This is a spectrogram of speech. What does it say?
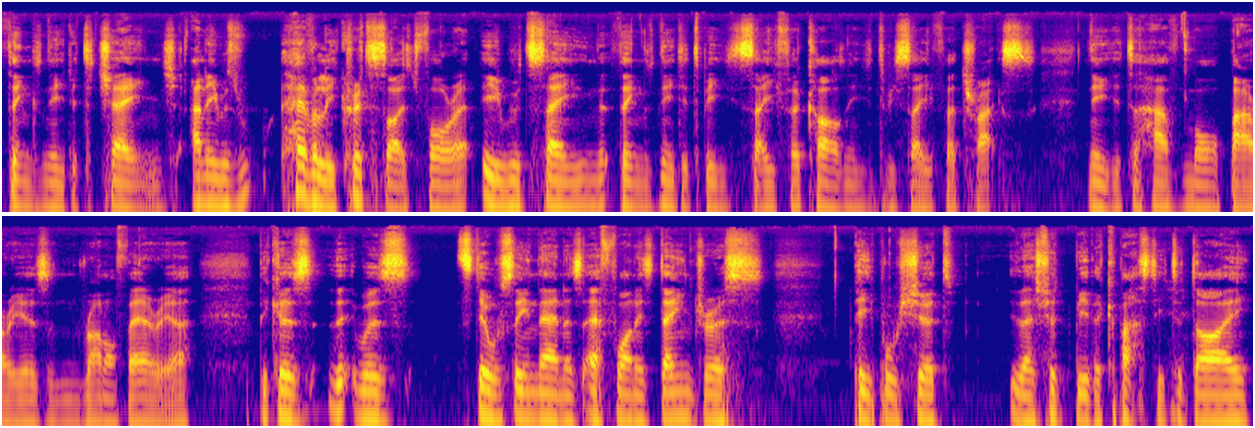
things needed to change, and he was heavily criticised for it. He was saying that things needed to be safer, cars needed to be safer, tracks needed to have more barriers and runoff area, because it was still seen then as F1 is dangerous. People should there should be the capacity to die,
